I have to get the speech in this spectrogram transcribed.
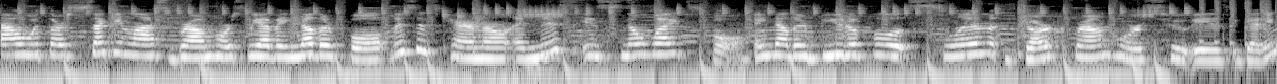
Now with our second last brown horse, we have another foal. This is Caramel and this is Snow White's foal. Another beautiful, slim, dark brown horse who is getting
